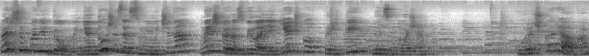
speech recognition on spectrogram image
Перше повідомлення дуже засмучена. Мишка розбила яєчко, прийти не зможе. Курочка ряба.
